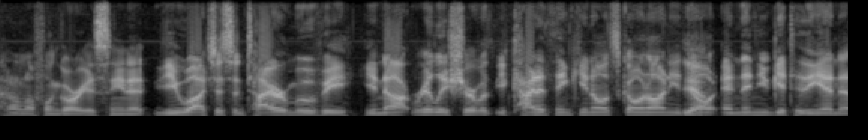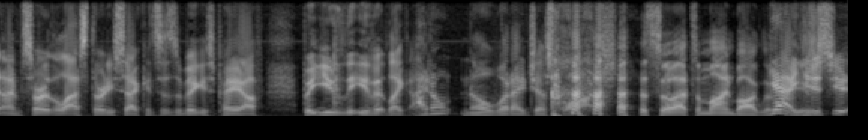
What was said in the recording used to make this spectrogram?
I don't know if Longoria's seen it. You watch this entire movie, you're not really sure what you kind of think you know what's going on, you Yeah. don't, and then you get to the end, and I'm sorry, the last 30 seconds is the biggest payoff, but you leave it like I don't know what I just watched. so that's a mind boggler. yeah, for you just you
